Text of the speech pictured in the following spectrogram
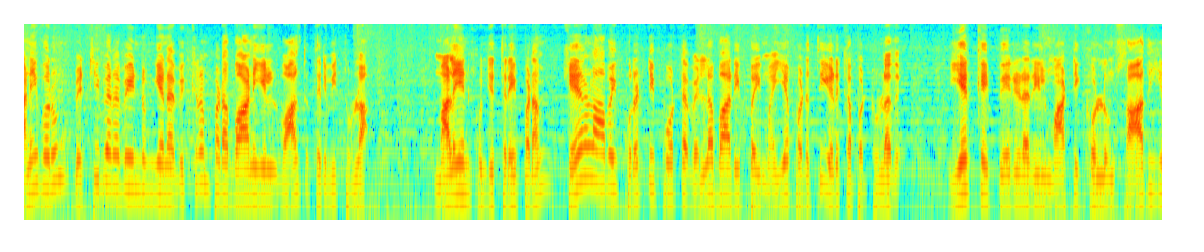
அனைவரும் வெற்றி பெற வேண்டும் என விக்ரம் பட பாணியில் வாழ்த்து தெரிவித்துள்ளார். மலையன் குஞ்சு திரைப்படம் கேரளாவை புரட்டி போட்ட வெள்ள பாதிப்பை மையப்படுத்தி எடுக்கப்பட்டுள்ளது. இயற்கை பேரிடரில் மாட்டிக்கொள்ளும் சாதிய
